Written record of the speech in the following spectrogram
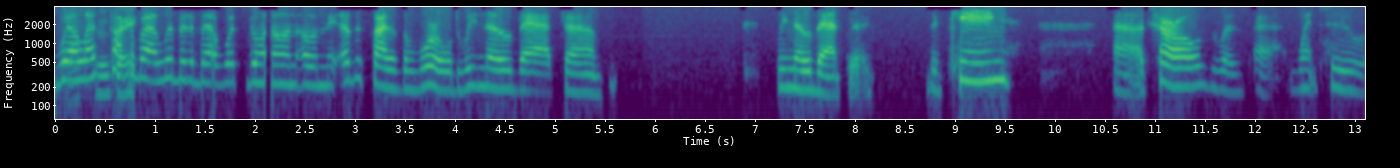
Well, let's talk about a little bit about what's going on on the other side of the world. We know that um, we know that the, the king uh, Charles was uh, went to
